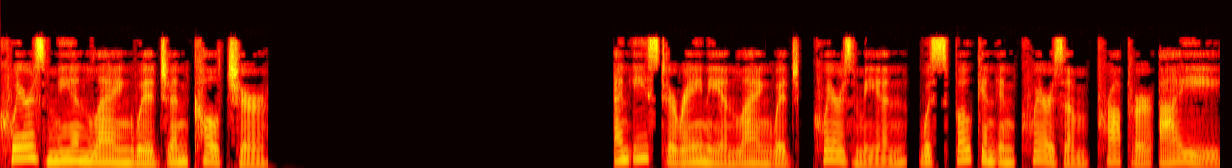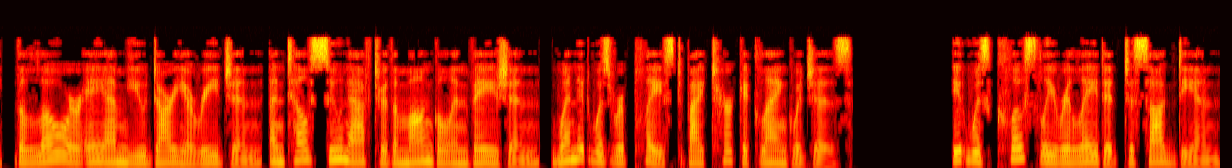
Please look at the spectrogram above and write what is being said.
Khwarezmian language and culture An East Iranian language, Khwarezmian, was spoken in Khwarezm proper i.e., the lower Amu Darya region until soon after the Mongol invasion, when it was replaced by Turkic languages. It was closely related to Sogdian.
